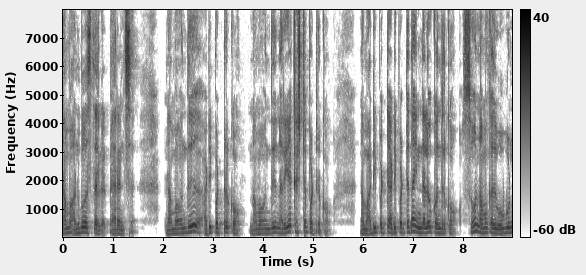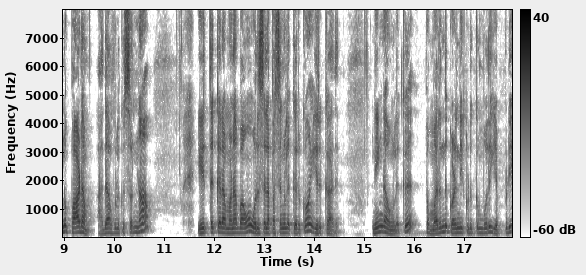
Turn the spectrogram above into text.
நம்ம அனுபவஸ்தர்கள் பேரண்ட்ஸு நம்ம வந்து அடிபட்டிருக்கோம். நம்ம வந்து நிறைய கஷ்டப்பட்டிருக்கோம். நம்ம அடிபட்டு அடிபட்டு தான் இந்த அளவுக்கு வந்திருக்கோம். ஸோ நமக்கு அது ஒவ்வொன்றும் பாடம். அது அவங்களுக்கு சொன்னால் ஏற்றுக்கிற மனபாவம் ஒரு சில பசங்களுக்கு இருக்கும் இருக்காது. நீங்கள் அவங்களுக்கு இப்போ மருந்து குழந்தைக்கு கொடுக்கும்போது எப்படி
